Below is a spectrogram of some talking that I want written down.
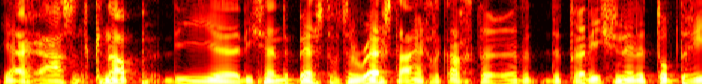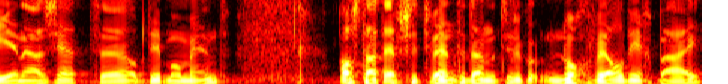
Ja, razend knap. Die, uh, die zijn de best of the rest eigenlijk achter de, de, traditionele top 3 in AZ op dit moment. Al staat FC Twente daar natuurlijk ook nog wel dichtbij.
